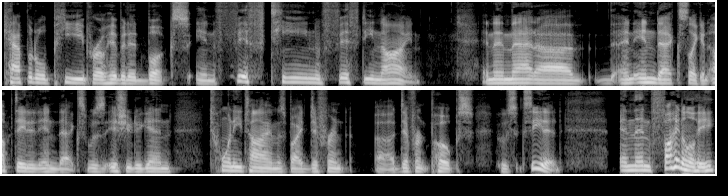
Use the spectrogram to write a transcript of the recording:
capital P prohibited books in 1559. And then that uh, an index, like an updated index, was issued again 20 times by different uh, different popes who succeeded. And then finally,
